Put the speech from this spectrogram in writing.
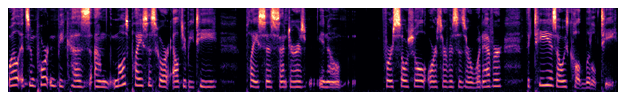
Well, it's important because um, most places who are LGBT places, centers, you know, for social or services or whatever, the T is always called little t.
